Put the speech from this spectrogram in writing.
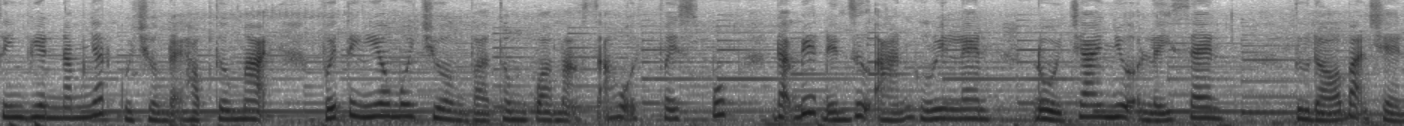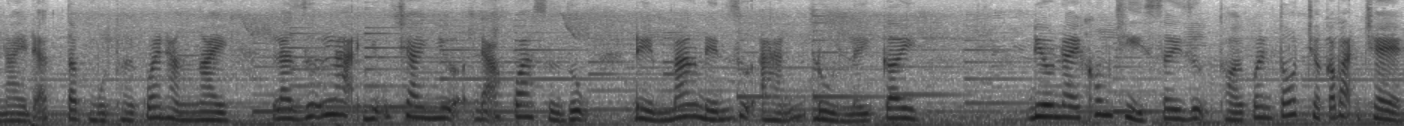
sinh viên năm nhất của trường Đại học Thương mại, với tình yêu môi trường và thông qua mạng xã hội Facebook đã biết đến dự án Greenland đổi chai nhựa lấy sen. Từ đó bạn trẻ này đã tập một thói quen hàng ngày là giữ lại những chai nhựa đã qua sử dụng để mang đến dự án đổi lấy cây. Điều này không chỉ xây dựng thói quen tốt cho các bạn trẻ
